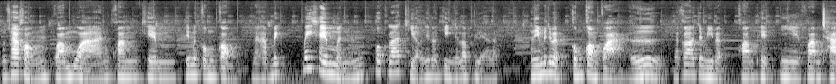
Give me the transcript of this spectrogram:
รสชาติของความหวาน ความเค็มที่มันกลมกล่อมนะครับไม่ไม่เค็มเหมือนพวกลาดเถียวที่เรากินกันรอบที่แล้วนะอันนี้มันจะแบบกลมกล่อมกว่าเออแล้วก็จะมีแบบความเผ็ดมีความชา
